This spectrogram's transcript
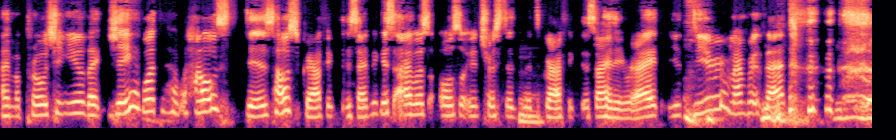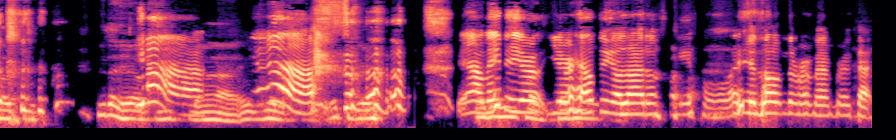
I'm approaching you like Jay, what how's this? How's graphic design? Because I was also interested with graphic designing, right? You, do you remember that? I, did I? Did I yeah, Yeah. Yeah. yeah. For Maybe you're you're helping a lot of people and you don't remember that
